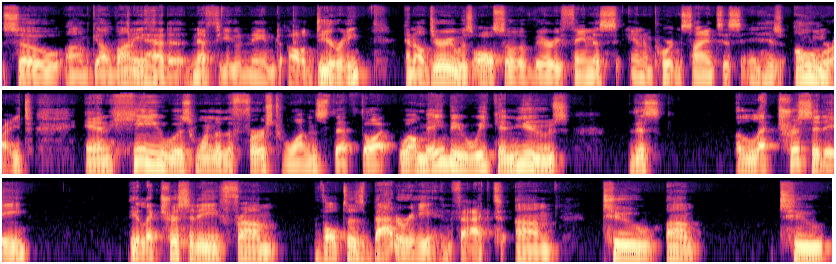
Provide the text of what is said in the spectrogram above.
so um, Galvani had a nephew named Aldini, and Aldini was also a very famous and important scientist in his own right. And he was one of the first ones that thought, well, maybe we can use this electricity, the electricity from Volta's battery, in fact, um, to um, to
